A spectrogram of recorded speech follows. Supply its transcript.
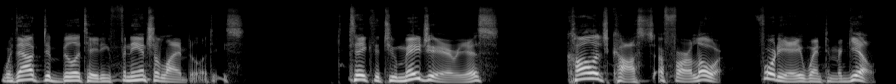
without debilitating financial liabilities. Take the two major areas, college costs are far lower. Fortier went to McGill.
